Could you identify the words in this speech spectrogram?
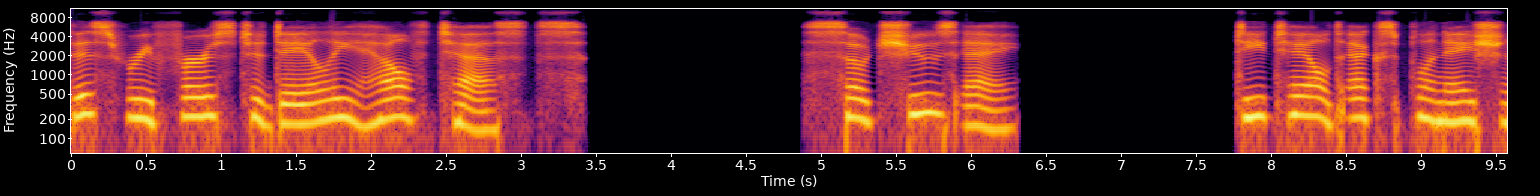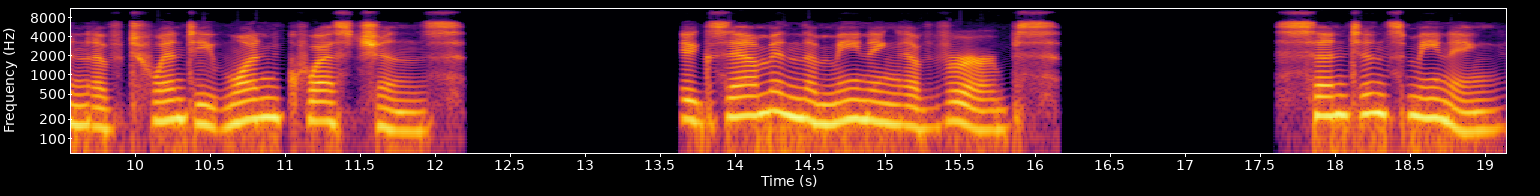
This refers to daily health tests. So choose A. Detailed explanation of 21 questions. Examine the meaning of verbs. Sentence meaning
